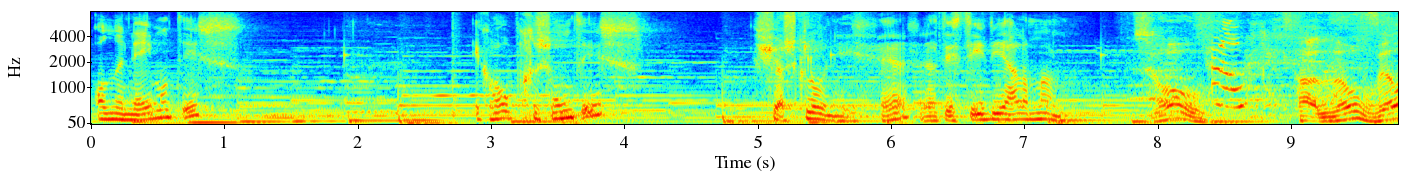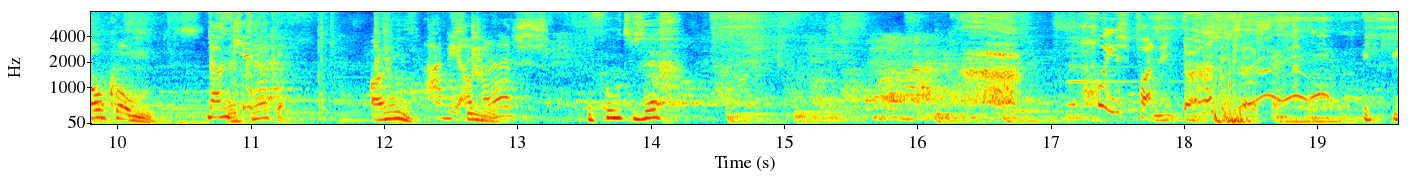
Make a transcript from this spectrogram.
ondernemend is. Ik hoop gezond is. George Clooney, hè? dat is de ideale man. Zo. Hallo. Hallo, welkom. Dank je. Kijken. Annie. Annie. Alvarez. Hoe voelt u zich? Goeie spanning. Ja. Ik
